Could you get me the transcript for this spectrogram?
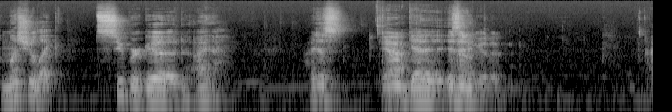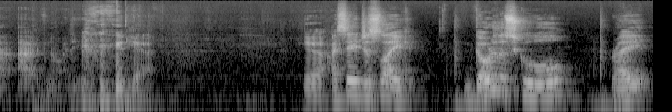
unless you're like super good, I, I just I don't get it. Is I it? get it? I, I have no idea. yeah. Yeah. I say just like go to the school, right?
